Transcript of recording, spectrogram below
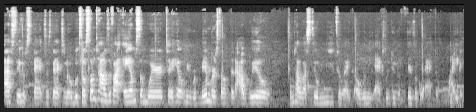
I still have stacks and stacks of notebooks. So sometimes if I am somewhere to help me remember something, I will. Sometimes I still need to like, oh, let me actually do the physical act of writing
